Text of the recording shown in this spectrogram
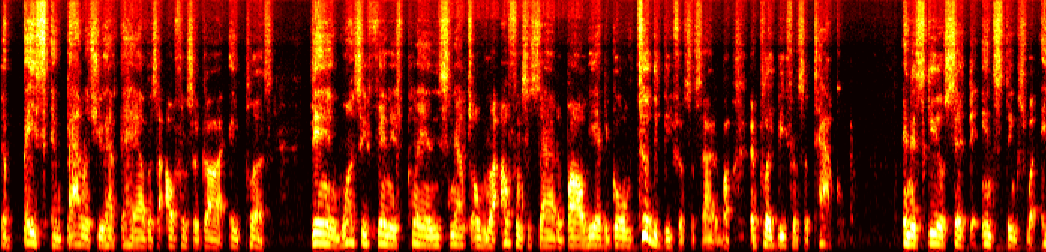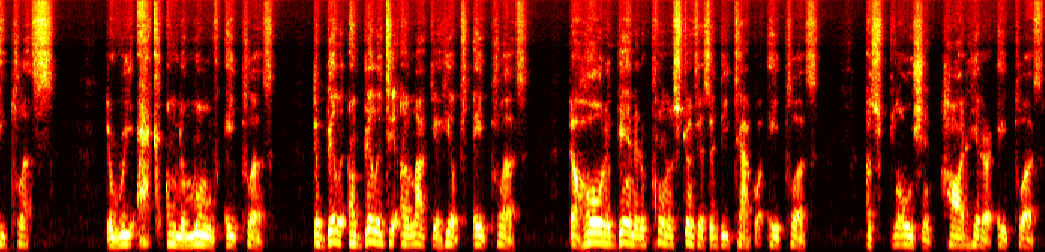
the base and balance you have to have as an offensive guard, A plus. Then once he finished playing, he snaps over the offensive side of the ball. He had to go to the defensive side of the ball and play defensive tackle. And his skill set, the instincts were A plus. The react on the move, A plus. The ability to unlock your hips, A plus. The hold of being at a point of strength as a D tackle, A plus. Explosion, hard hitter, A plus.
